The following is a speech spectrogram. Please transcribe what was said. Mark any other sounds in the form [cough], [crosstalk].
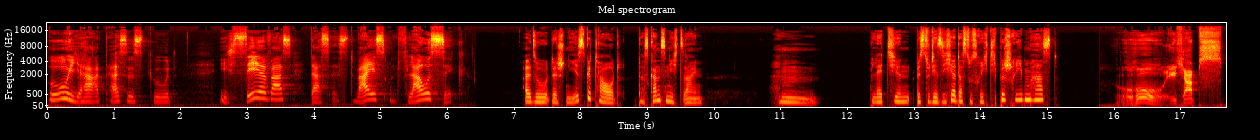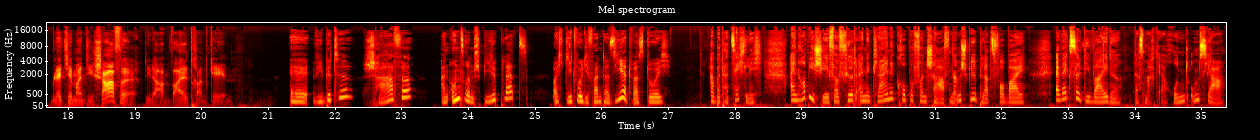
Oh ja, das ist gut. Ich sehe was, das ist weiß und flausig. Also der Schnee ist getaut. Das kann's nicht sein. Hm. Blättchen, bist du dir sicher, dass du's richtig beschrieben hast? Oho, ich hab's. Blättchen meint die Schafe, die da am Waldrand gehen. Äh, wie bitte? Schafe? An unserem Spielplatz? Euch geht wohl die Fantasie etwas durch. Aber tatsächlich, ein Hobbyschäfer führt eine kleine Gruppe von Schafen am Spielplatz vorbei. Er wechselt die Weide, das macht er rund ums Jahr.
